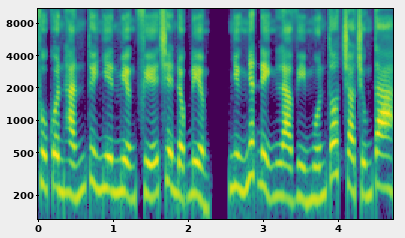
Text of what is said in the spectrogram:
phu quân hắn tuy nhiên miệng phía trên độc điểm, nhưng nhất định là vì muốn tốt cho chúng ta.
